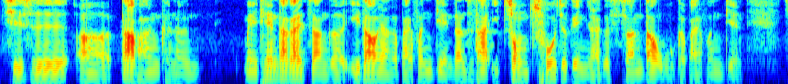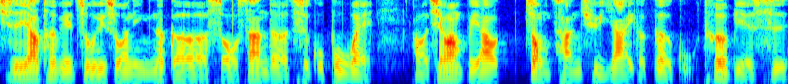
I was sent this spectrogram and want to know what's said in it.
其实呃大盘可能每天大概涨个一到两个百分点，但是它一重挫就给你来个三到五个百分点。其实要特别注意说，你那个手上的持股部位。好，千万不要重仓去压一个个股，特别是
